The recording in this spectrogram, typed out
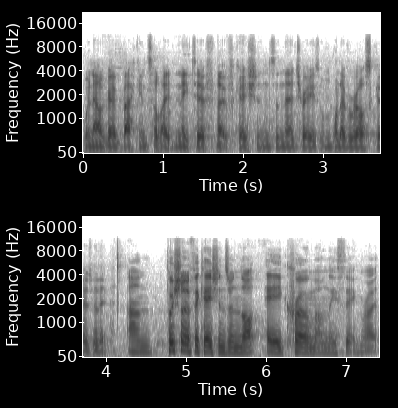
We're now going back into like native notifications and their trays and whatever else goes with it. and push notifications are not a Chrome only thing, right?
